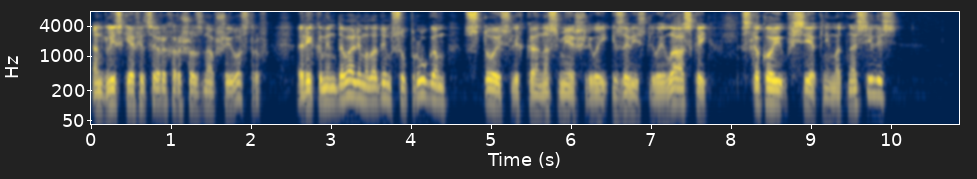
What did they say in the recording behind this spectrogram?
Английские офицеры, хорошо знавшие остров, рекомендовали молодым супругам с той слегка насмешливой и завистливой лаской, с какой все к ним относились,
